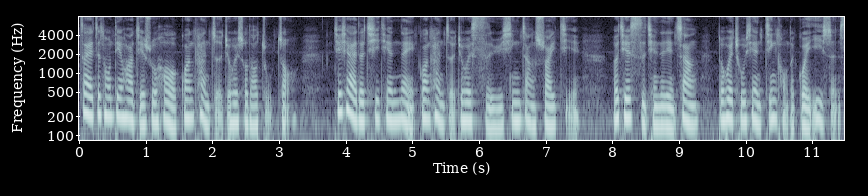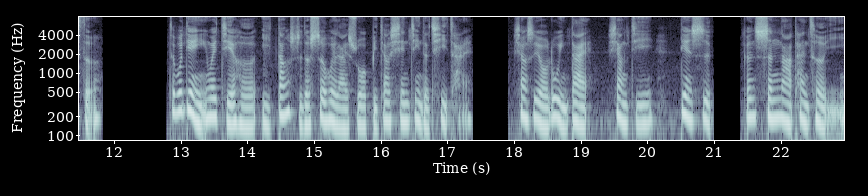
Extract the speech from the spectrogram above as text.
在这通电话结束后，观看者就会受到诅咒。接下来的七天内，观看者就会死于心脏衰竭，而且死前的脸上都会出现惊恐的诡异神色。这部电影因为结合以当时的社会来说比较先进的器材。像是有录影带、相机、电视跟声呐探测仪，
